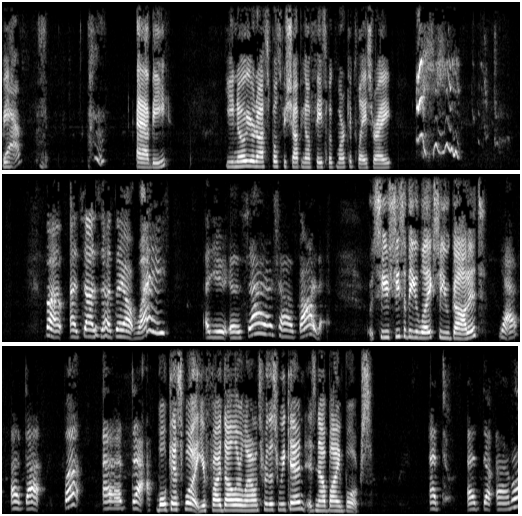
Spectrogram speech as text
Yeah. Abby, you know you're not supposed to be shopping on Facebook Marketplace, right? But it says that they are away. And you inside, so I got it. So you see something you like, so you got it. Yeah, I got but and that. Well, guess what? Your five dollar allowance for this weekend is now buying books. And, and the animal?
